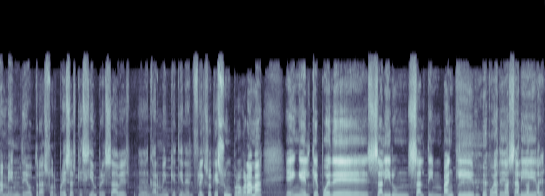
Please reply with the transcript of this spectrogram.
amén de otras sorpresas que siempre sabes, eh, mm. Carmen, que tiene el Flexo, que es un programa en el que puede salir un saltimbanqui, puede salir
